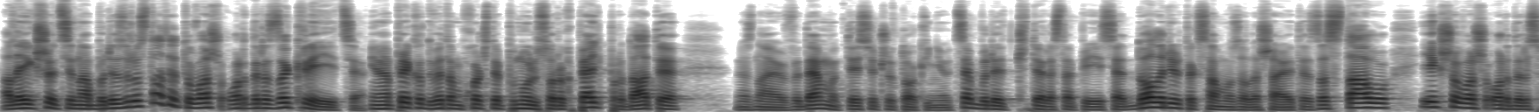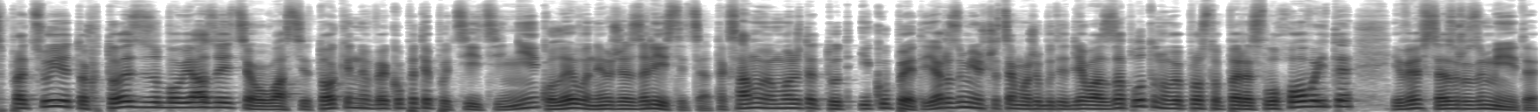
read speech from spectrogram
Але якщо ціна буде зростати, то ваш ордер закриється. І, наприклад, ви там хочете по 0,45 продати не знаю, введемо 1000 токенів. Це буде 450 доларів, так само залишаєте заставу. І якщо ваш ордер спрацює, то хтось зобов'язується у вас ці токени викупити по цій ціні, коли вони вже залістяться. Так само ви можете тут і купити. Я розумію, що це може бути для вас заплутано, ви просто переслуховуєте і ви все зрозумієте.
